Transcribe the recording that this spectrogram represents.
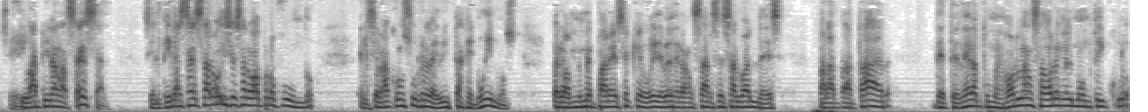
Sí. Y va a tirar a César. Si él tira a César hoy, César va profundo, él se va con sus relevistas genuinos. Pero a mí me parece que hoy debe de lanzarse César Valdés para tratar de tener a tu mejor lanzador en el montículo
